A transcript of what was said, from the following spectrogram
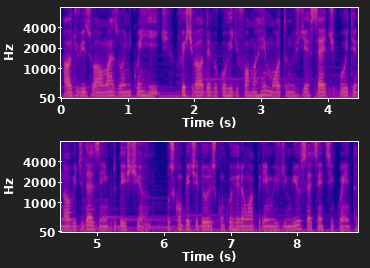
audiovisual amazônico em rede. O festival deve ocorrer de forma remota nos dias 7, 8 e 9 de dezembro deste ano. Os competidores concorrerão a prêmios de R$ 1.750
